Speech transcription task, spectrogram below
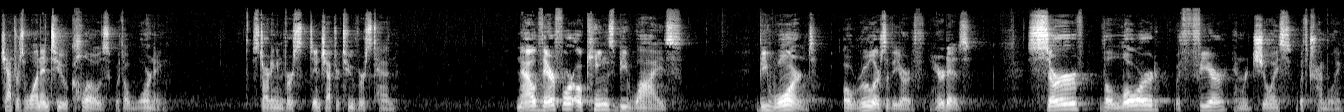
chapters 1 and 2 close with a warning, starting in, verse, in chapter 2, verse 10. Now, therefore, O kings, be wise. Be warned, O rulers of the earth. Here it is Serve the Lord with fear and rejoice with trembling.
